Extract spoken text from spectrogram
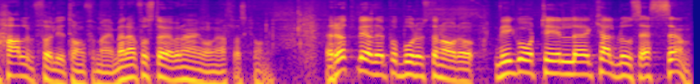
halv följetong för mig, men den får stå över den här gången, Atlas Kronos. Rött blev det på Borups Tornado. Vi går till eh, kallblods-SM.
